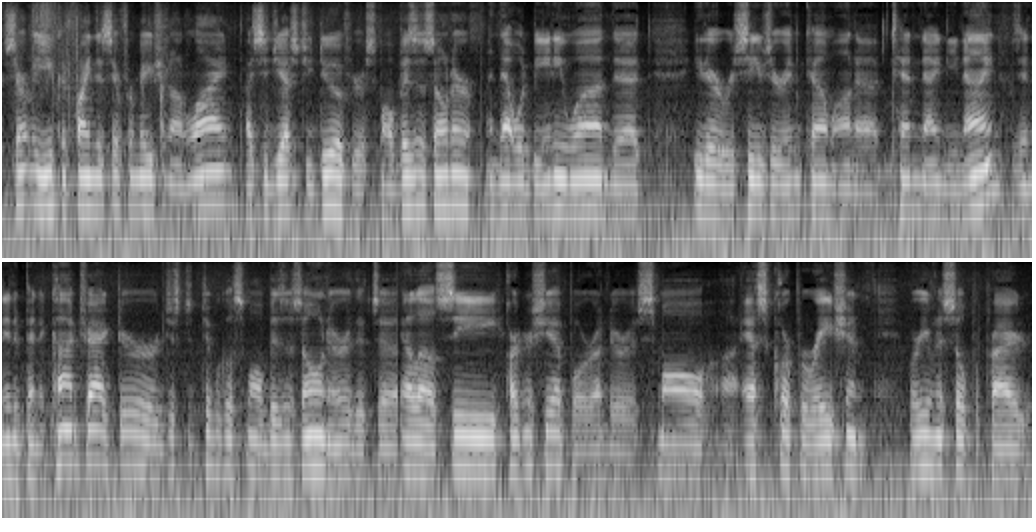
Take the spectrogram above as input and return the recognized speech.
Certainly, you can find this information online. I suggest you do if you're a small business owner, and that would be anyone that either receives their income on a 1099 as an independent contractor or just a typical small business owner that's a LLC partnership or under a small uh, S corporation or even a sole proprietor.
